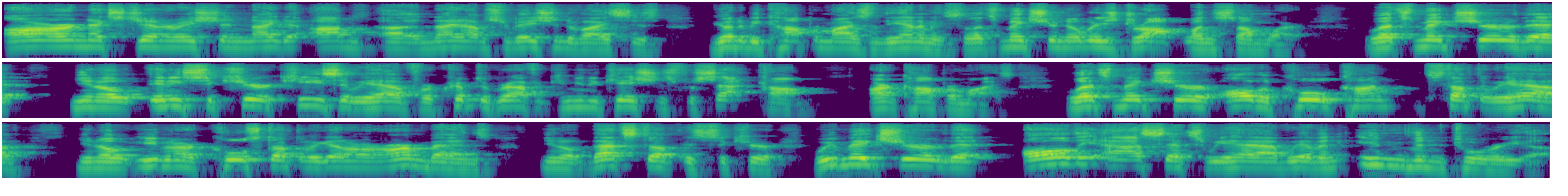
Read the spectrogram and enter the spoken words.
our next generation night uh, night observation devices going to be compromised with the enemy. So let's make sure nobody's dropped one somewhere. Let's make sure that you know any secure keys that we have for cryptographic communications for satcom aren't compromised. Let's make sure all the cool con- stuff that we have you know, even our cool stuff that we got on our armbands, you know, that stuff is secure. We make sure that all the assets we have, we have an inventory of.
